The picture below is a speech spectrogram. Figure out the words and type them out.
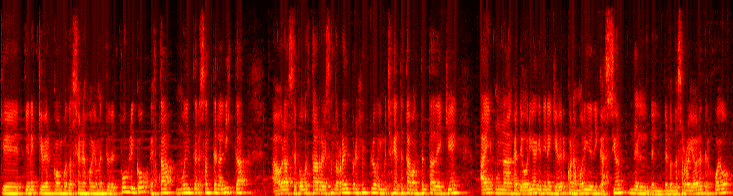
que tienen que ver con votaciones obviamente del público. Está muy interesante la lista. Ahora hace poco estaba revisando Reddit, por ejemplo, y mucha gente está contenta de que hay una categoría que tiene que ver con amor y dedicación de los desarrolladores del juego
